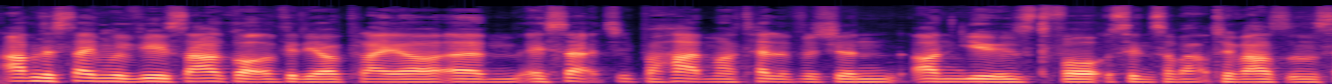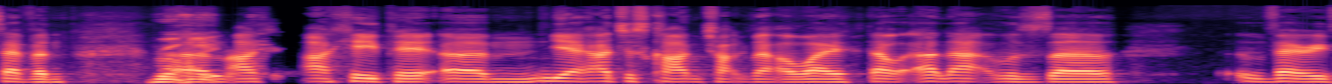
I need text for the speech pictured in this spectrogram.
am the same with you. So I've got a video player. Um, it's actually behind my television, unused for since about 2007. Right. Um, I, I keep it. Um, yeah, I just can't chuck that away. That uh, that was uh, very.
